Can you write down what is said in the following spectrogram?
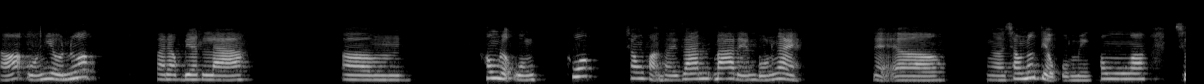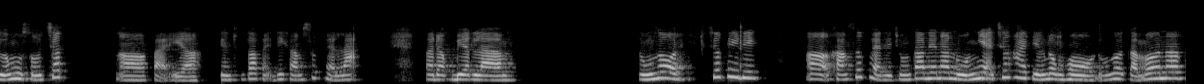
Đó uống nhiều nước. Và đặc biệt là um, không được uống thuốc trong khoảng thời gian 3 đến 4 ngày để uh, trong nước tiểu của mình không uh, chứa một số chất uh, phải uh, khiến chúng ta phải đi khám sức khỏe lại. Và đặc biệt là đúng rồi trước khi đi uh, khám sức khỏe thì chúng ta nên ăn uống nhẹ trước 2 tiếng đồng hồ. Đúng rồi cảm ơn uh,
